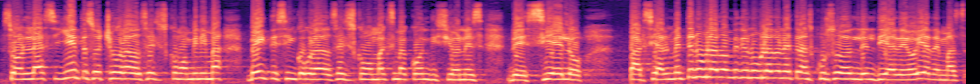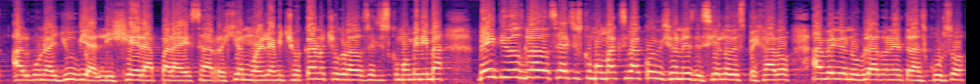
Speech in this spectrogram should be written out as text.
son las siguientes, 8 grados Celsius como mínima, 25 grados Celsius como máxima, condiciones de cielo parcialmente nublado a medio nublado en el transcurso del día de hoy, además alguna lluvia ligera para esa región, Morelia, Michoacán, 8 grados Celsius como mínima, 22 grados Celsius como máxima, condiciones de cielo despejado a medio nublado en el transcurso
